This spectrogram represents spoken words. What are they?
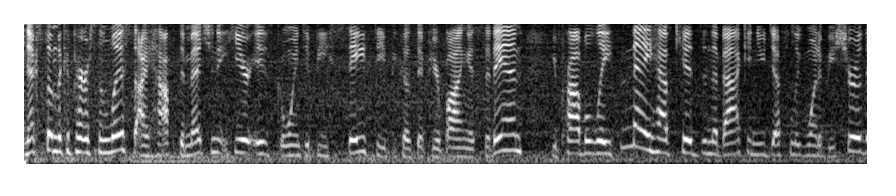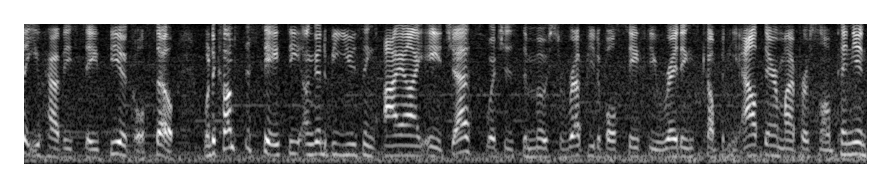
Next on the comparison list, I have to mention it here, is going to be safety because if you're buying a sedan, you probably may have kids in the back and you definitely want to be sure that you have a safe vehicle. So when it comes to safety, I'm going to be using IIHS, which is the most reputable safety ratings company out there, in my personal opinion.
